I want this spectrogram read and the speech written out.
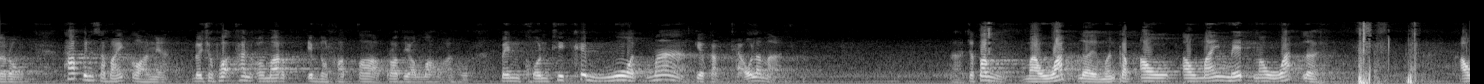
ณรงค์ถ้าเป็นสมัยก่อนเนี่ยโดยเฉพาะท่านอุมารอิบนุลขัตตาบรดิยัลลอฮุอันฮุเป็นคนที่เข้มงวดมากเกี่ยวกับแถวละหมาดจะต้องมาวัดเลย เหมือนกับเอาเอาไม้เม็ดมาวัดเลย เอา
